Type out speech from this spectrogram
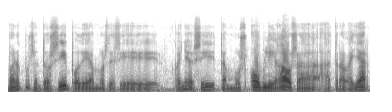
bueno, pues entonces sí, podríamos decir, coño, sí, estamos obligados a, trabajar.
